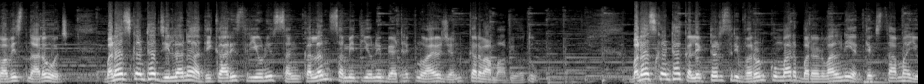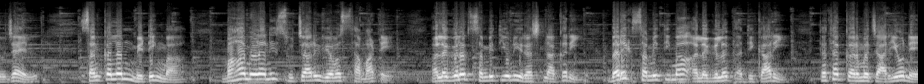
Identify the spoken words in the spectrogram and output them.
ચોવીસના રોજ બનાસકાંઠા જિલ્લાના અધિકારીશ્રીઓની સંકલન સમિતિઓની બેઠકનું આયોજન કરવામાં આવ્યું હતું. બનાસકાંઠા કલેક્ટર શ્રી વરુણકુમાર બરનવાલની અધ્યક્ષતામાં યોજાયેલ સંકલન મિટિંગમાં મહામેળાની સુચારુ વ્યવસ્થા માટે અલગ અલગ સમિતિઓની રચના કરી દરેક સમિતિમાં અલગ અલગ અધિકારી તથા કર્મચારીઓને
